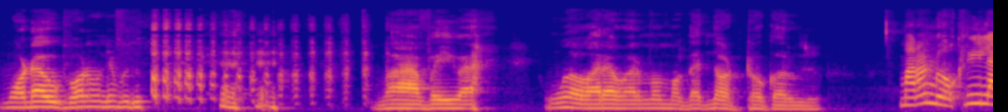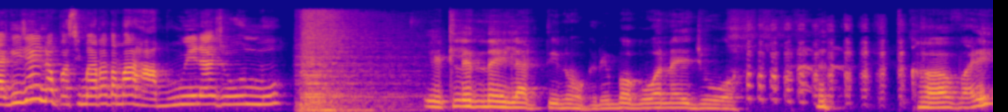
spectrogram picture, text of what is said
મોડા ઉઠવાનું ને બધું. વાહ ભાઈ વાહ. હું અવારનવારમાં મગજનો અઠ્ઠો કરું છું. મારા નોકરી લાગી જાય ને પછી મારા તમારા હામું એ ના જોઉં હું એટલે જ નહીં લાગતી નોકરી ભગવાન જુઓ. ખબર પડી?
